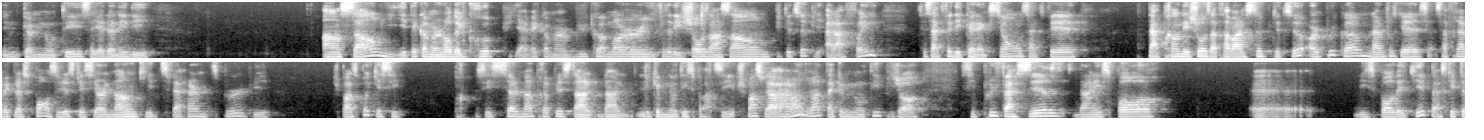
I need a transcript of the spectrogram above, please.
une communauté, ça lui a donné des. Ensemble, il était comme un genre de groupe, il y avait comme un but commun, ils faisaient des choses ensemble, puis tout ça. Puis à la fin, ça te fait des connexions, ça te fait t'apprends des choses à travers ça, puis tout ça. Un peu comme la même chose que ça, ferait avec le sport, c'est juste que c'est un angle qui est différent un petit peu. Puis je pense pas que c'est, seulement propice dans, les communautés sportives. Je pense vraiment, vraiment ta communauté, puis genre, c'est plus facile dans les sports, euh, les sports d'équipe parce que tu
